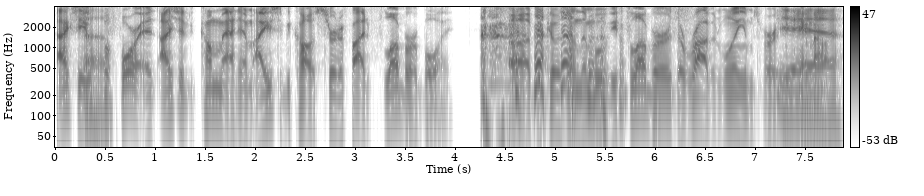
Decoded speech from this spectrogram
actually, Uh, before it, I should come at him. I used to be called Certified Flubber Boy uh, because on the movie Flubber, the Robin Williams version came out.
